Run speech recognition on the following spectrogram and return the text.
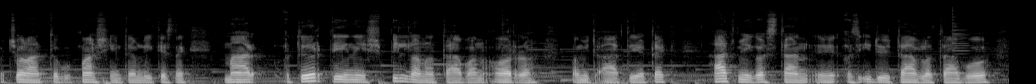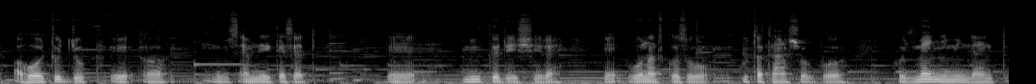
a családtagok másként emlékeznek már a történés pillanatában arra, amit átéltek, hát még aztán az idő távlatából, ahol tudjuk az emlékezet működésére vonatkozó kutatásokból, hogy mennyi mindent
